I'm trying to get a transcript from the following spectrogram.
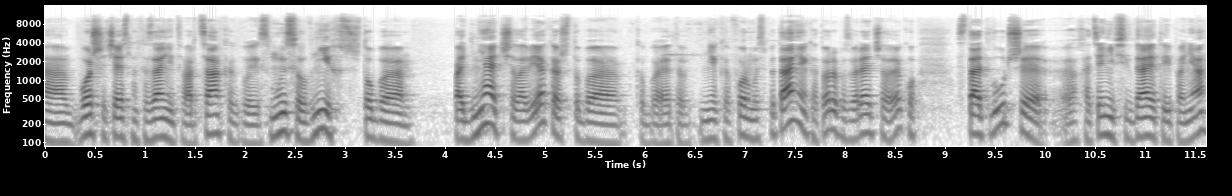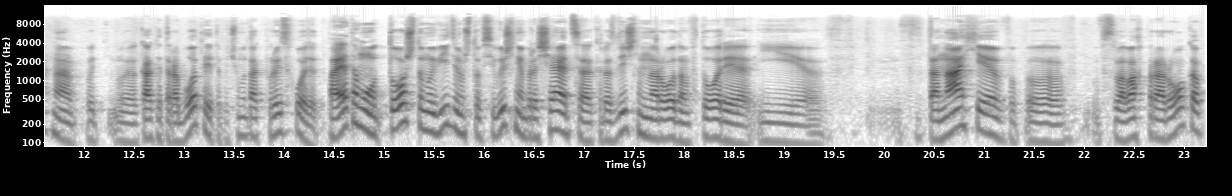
Большая часть наказаний Творца, как бы, смысл в них, чтобы поднять человека, чтобы как бы, это некая форма испытания, которая позволяет человеку стать лучше, э, хотя не всегда это и понятно, э, как это работает и почему так происходит. Поэтому то, что мы видим, что Всевышний обращается к различным народам в Торе и в Танахе, в, э, в словах пророков,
